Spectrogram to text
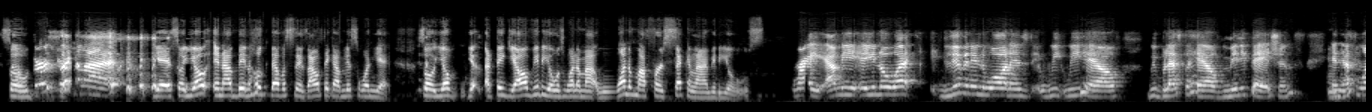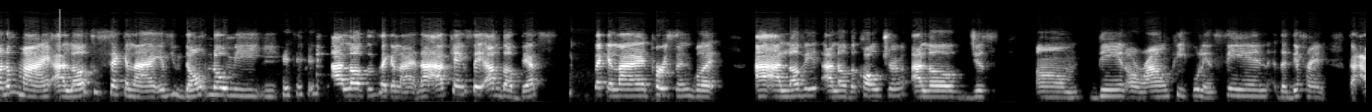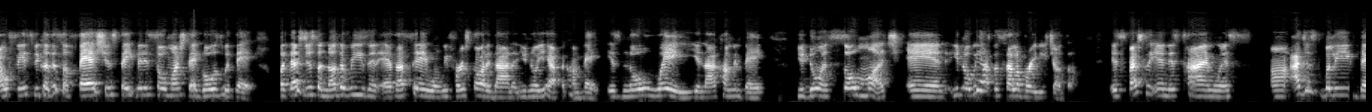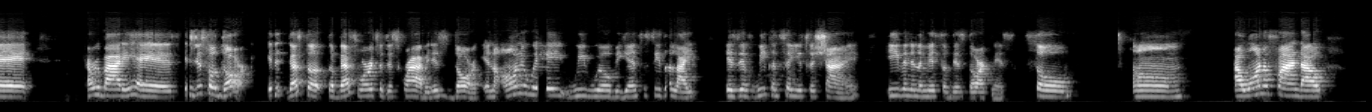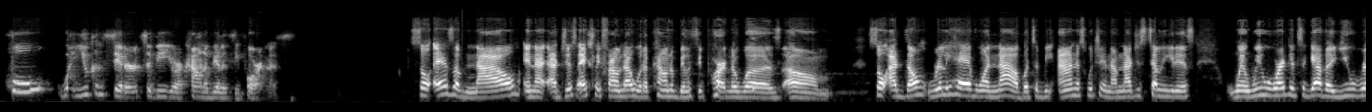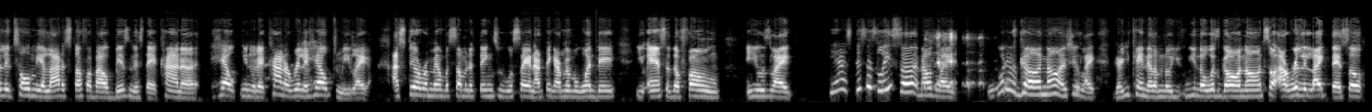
So the first second line. yeah. So yo, and I've been hooked ever since. I don't think I missed one yet. So your, I think y'all video was one of my one of my first second line videos. Right. I mean, you know what? Living in New Orleans, we we have we blessed to have many passions. Mm-hmm. And that's one of mine. I love the second line. If you don't know me, I love the second line. Now I can't say I'm the best second line person, but I, I love it. I love the culture. I love just um being around people and seeing the different the outfits because it's a fashion statement it's so much that goes with that. But that's just another reason as i said when we first started donna you know you have to come back. It's no way you're not coming back. You're doing so much and you know we have to celebrate each other especially in this time when uh, i just believe that everybody has it's just so dark it, that's the, the best word to describe it. It's dark. And the only way we will begin to see the light is if we continue to shine, even in the midst of this darkness. So um, I want to find out who would you consider to be your accountability partners? So as of now, and I, I just actually found out what accountability partner was um, so I don't really have one now, but to be honest with you, and I'm not just telling you this, when we were working together, you really told me a lot of stuff about business that kind of helped, you know, that kind of really helped me. Like I still remember some of the things we were saying. I think I remember one day you answered the phone and you was like, Yes, this is Lisa. And I was like, What is going on? She was like, Girl, you can't let them know you you know what's going on. So I really like that. So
